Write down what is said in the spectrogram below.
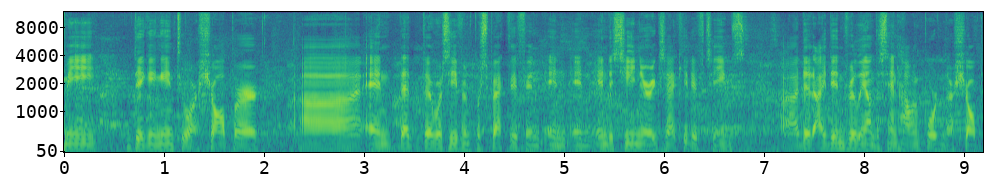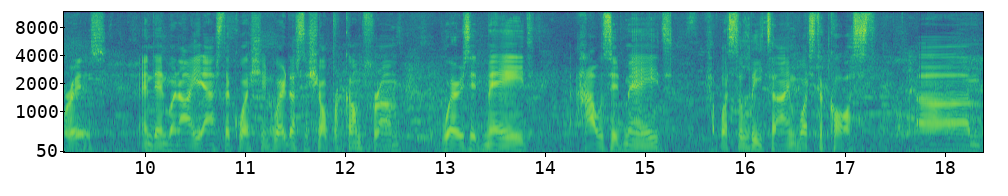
me digging into our shopper, uh, and that there was even perspective in, in, in, in the senior executive teams uh, that I didn't really understand how important our shopper is. And then when I asked the question, where does the shopper come from? Where is it made? How is it made? What's the lead time? What's the cost? Um,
